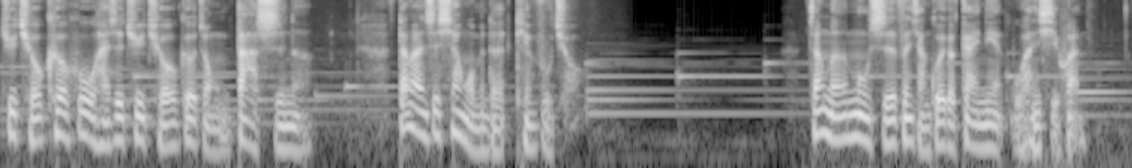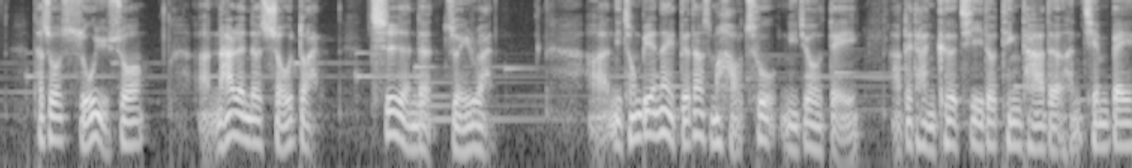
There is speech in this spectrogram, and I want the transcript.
去求客户还是去求各种大师呢？当然是向我们的天父求。张门牧师分享过一个概念，我很喜欢。他说：“俗语说。”啊，拿人的手短，吃人的嘴软。啊，你从别人那里得到什么好处，你就得啊对他很客气，都听他的，很谦卑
